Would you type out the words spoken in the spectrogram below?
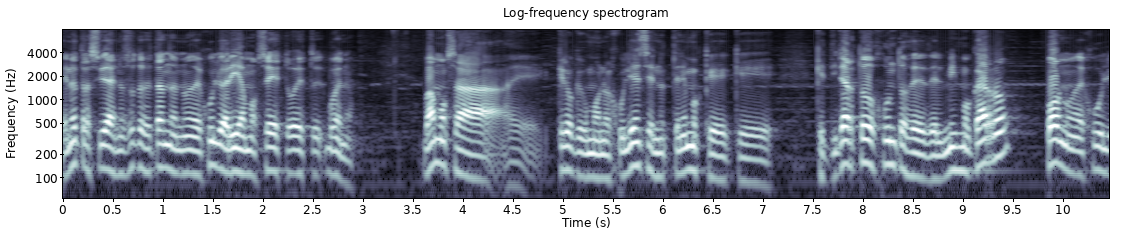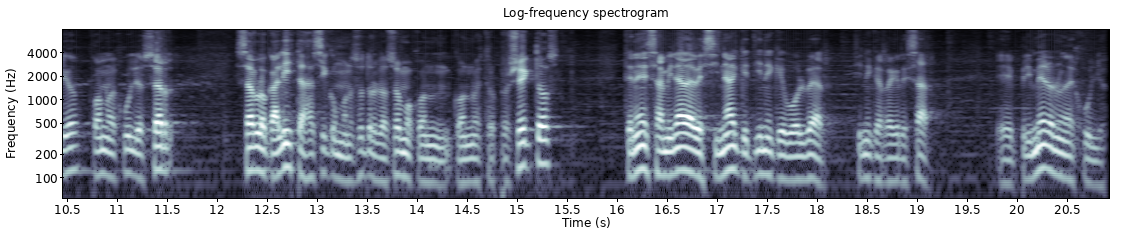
en otras ciudades, nosotros estando en 9 de julio haríamos esto, esto, bueno, vamos a, eh, creo que como 9 julienses nos tenemos que, que- tirar todos juntos de- del mismo carro, por 9 de julio, por 9 de julio, ser, ser localistas así como nosotros lo somos con, con nuestros proyectos, tener esa mirada vecinal que tiene que volver, tiene que regresar. Eh, primero el 9 de julio.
